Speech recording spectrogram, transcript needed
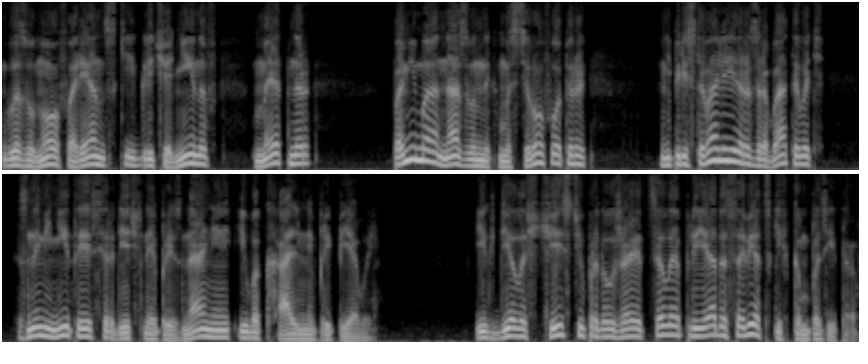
Глазунов, Арянский, Гречанинов, Метнер, помимо названных мастеров оперы, не переставали разрабатывать знаменитые сердечные признания и вокхальные припевы. Их дело с честью продолжает целая плеяда советских композиторов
